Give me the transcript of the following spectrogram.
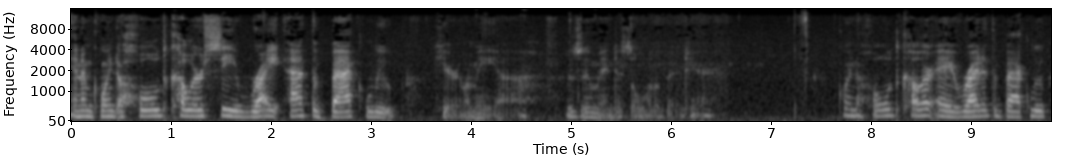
and I'm going to hold color C right at the back loop. Here, let me uh, zoom in just a little bit here I'm going to hold color A right at the back loop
